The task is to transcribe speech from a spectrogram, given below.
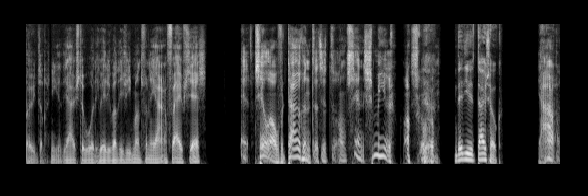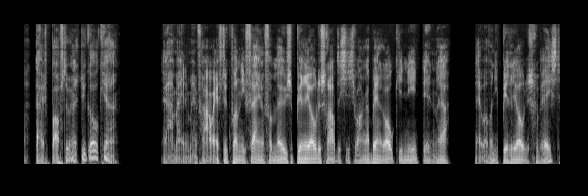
peuter is niet het juiste woord, ik weet niet wat is, iemand van een jaar of vijf, zes. En het was heel overtuigend dat het ontzettend smerig was gewoon. Ja. Deden jullie het thuis ook? Ja, thuis pasten we natuurlijk ook, ja. Ja, mijn, mijn vrouw heeft natuurlijk van die fijne fameuze periodes gehad. Als je zwanger bent, rook je niet. En ja, zijn wel van die periodes geweest.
